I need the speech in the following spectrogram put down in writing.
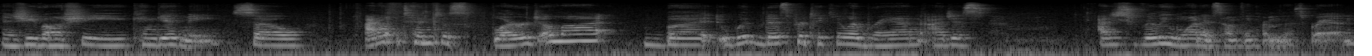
and Givenchy can give me. So I don't tend to splurge a lot, but with this particular brand, I just I just really wanted something from this brand.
